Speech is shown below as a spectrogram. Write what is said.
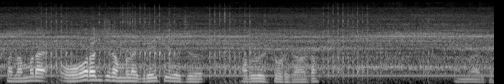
അപ്പം നമ്മുടെ ഓറഞ്ച് നമ്മൾ ഗ്രേറ്റ് ചെയ്ത് വെച്ചത് അത് ഇട്ട് കൊടുക്കാം കേട്ടോ. നന്നായിട്ട്.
